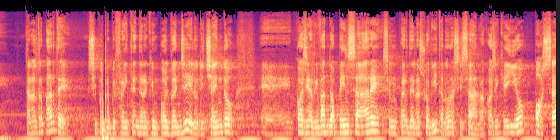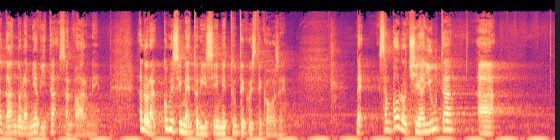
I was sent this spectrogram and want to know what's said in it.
dall'altra parte si potrebbe fraintendere anche un po' il Vangelo dicendo, eh, quasi arrivando a pensare, se uno perde la sua vita allora si salva, quasi che io possa, dando la mia vita, salvarmi. Allora, come si mettono insieme tutte queste cose? Beh, San Paolo ci aiuta a,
